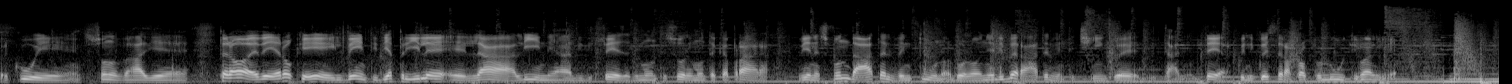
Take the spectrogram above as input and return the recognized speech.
per cui ci sono varie... però è vero che il 20 di aprile eh, la linea di difesa di Montesole e Montecaprara viene sfondata, il 21 Bologna è liberata, il 25 l'Italia intera, quindi questa era proprio l'ultima linea.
